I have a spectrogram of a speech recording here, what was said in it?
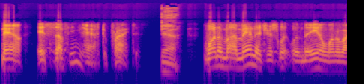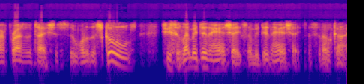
Now, it's something you have to practice. Yeah. One of my managers went with me on one of our presentations to one of the schools. She said, "Let me do the handshakes. Let me do the handshakes." I said, "Okay."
